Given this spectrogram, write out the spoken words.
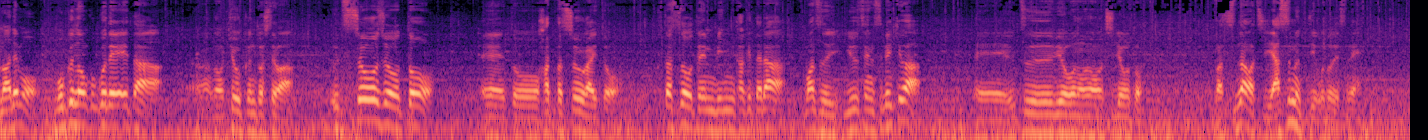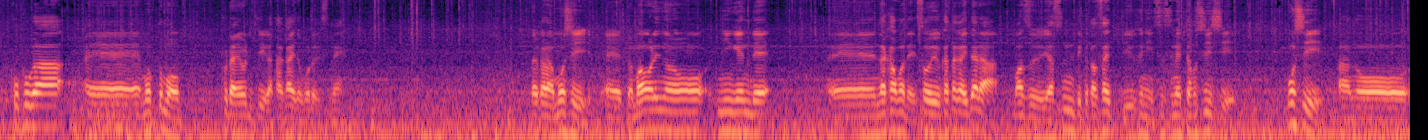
まあでも僕のここで得たあの教訓としてはうつ症状と,、えーと、発達障害と2つを天秤にかけたらまず優先すべきは、えー、うつ病の治療と、まあ、すなわち休むっていうことですね。ここが、えー、最もプライオリティが高いところですね。だからもし、えーと周りの人間でえー、仲間でそういう方がいたらまず休んでくださいっていうふうに勧めてほしいしもし、あの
